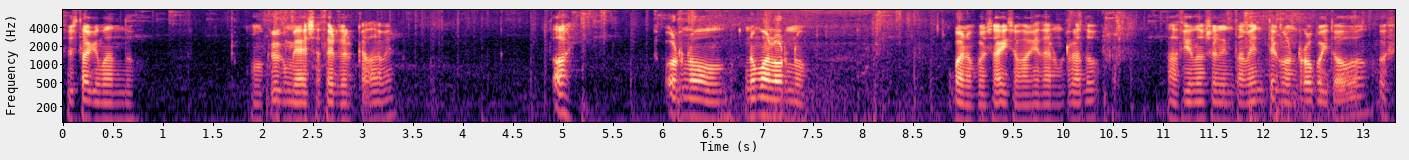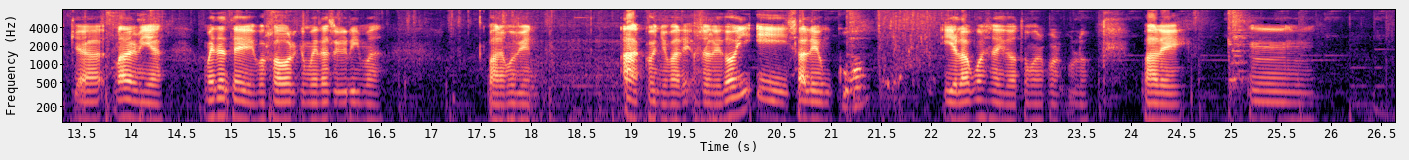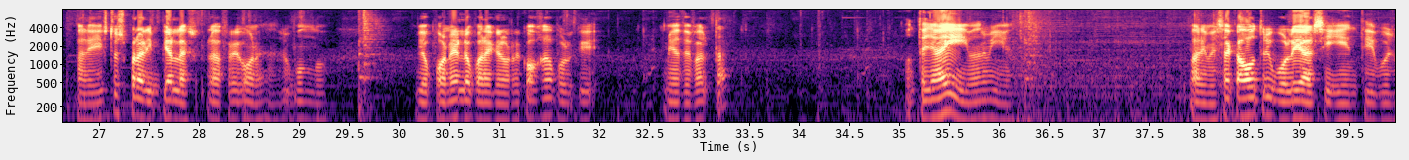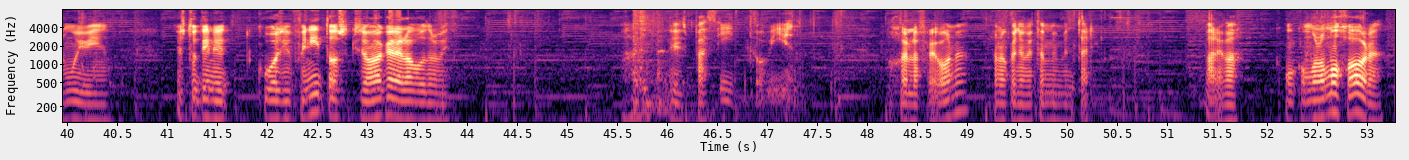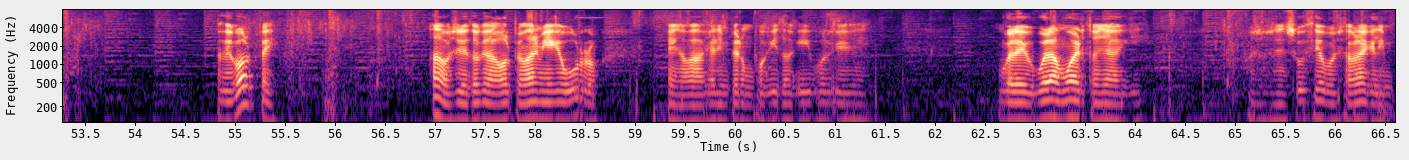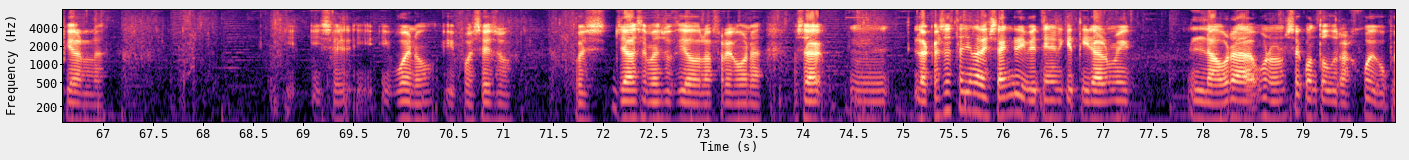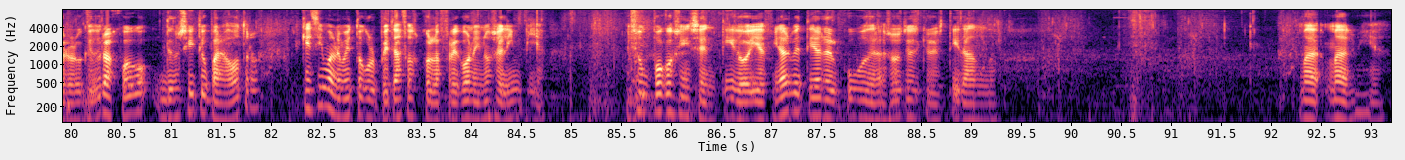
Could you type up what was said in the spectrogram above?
Se está quemando. Creo que me voy a deshacer del cadáver. ¡Ay! Horno, no mal horno. Bueno, pues ahí se va a quedar un rato. Haciéndose lentamente con ropa y todo. Uf, madre mía. Métete, por favor, que me das grima. Vale, muy bien. Ah, coño, vale. O sea, le doy y sale un cubo. Y el agua se ha ido a tomar por culo. Vale. Mm, vale, esto es para limpiar la, la fregona, supongo. Voy a ponerlo para que lo recoja porque me hace falta. Ponte ya ahí, madre mía. Vale, me saca otro y volea al siguiente. Pues muy bien. Esto tiene cubos infinitos que se me va a caer el agua otra vez. Vale, despacito, bien. Coger la fregona. Ah, no, coño, que está en mi inventario. Vale, va. ¿Cómo, cómo lo mojo ahora? ¿De golpe? Ah, pues sí, le que dar golpe. Madre mía, qué burro. Venga, va, voy a limpiar un poquito aquí porque... Huele, huele a muerto ya aquí. Pues se ensucia, pues habrá que limpiarla. Y, se, y, bueno, y pues eso. Pues ya se me ha ensuciado la fregona. O sea, mmm, la casa está llena de sangre y voy a tener que tirarme la hora... Bueno, no sé cuánto dura el juego, pero lo que dura el juego de un sitio para otro es que encima le meto golpetazos con la fregona y no se limpia. Es un poco sin sentido y al final voy a tirar el cubo de las hostias que le estoy dando. madre mía.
